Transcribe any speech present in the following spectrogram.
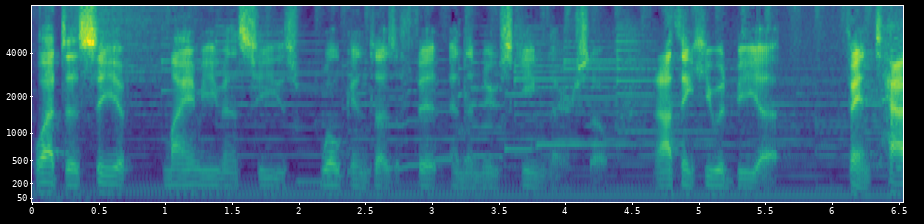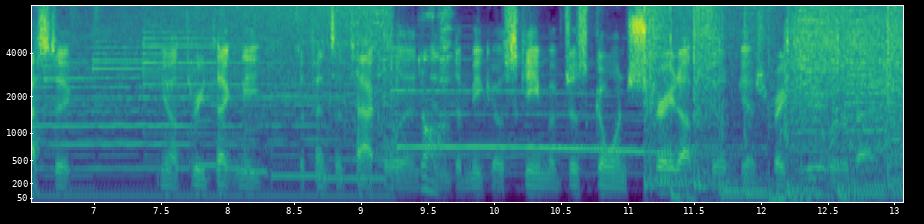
we'll have to see if Miami even sees Wilkins as a fit in the new scheme there. So, and I think he would be a fantastic, you know, three technique defensive tackle in, oh. in scheme of just going straight up field, get straight to the quarterback.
